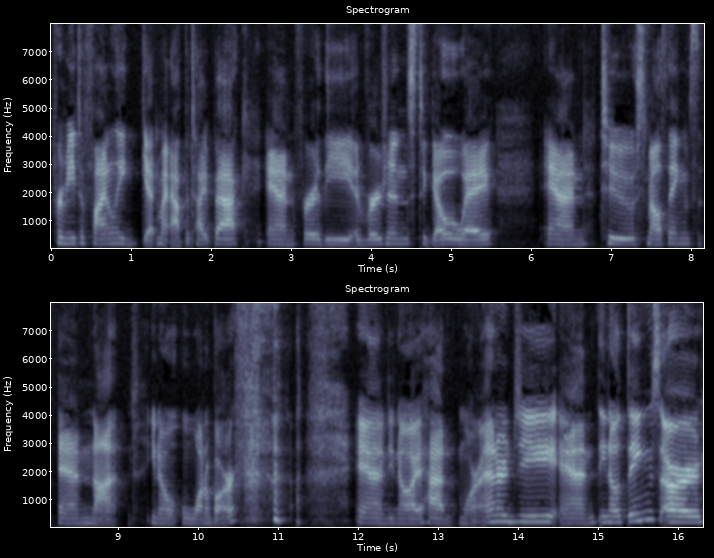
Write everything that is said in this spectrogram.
for me to finally get my appetite back and for the aversions to go away and to smell things and not, you know, want to barf. and you know I had more energy and you know things are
